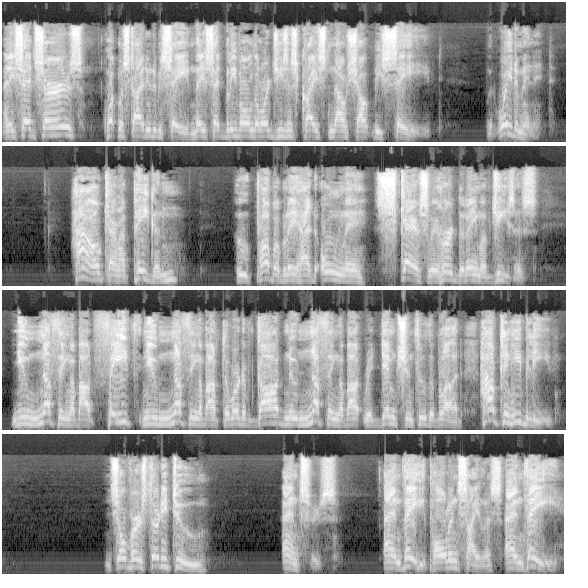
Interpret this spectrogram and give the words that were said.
and he said, Sirs, what must I do to be saved? And they said, Believe on the Lord Jesus Christ and thou shalt be saved. But wait a minute. How can a pagan who probably had only scarcely heard the name of Jesus, knew nothing about faith, knew nothing about the Word of God, knew nothing about redemption through the blood, how can he believe? And so verse 32 answers, And they, Paul and Silas, and they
